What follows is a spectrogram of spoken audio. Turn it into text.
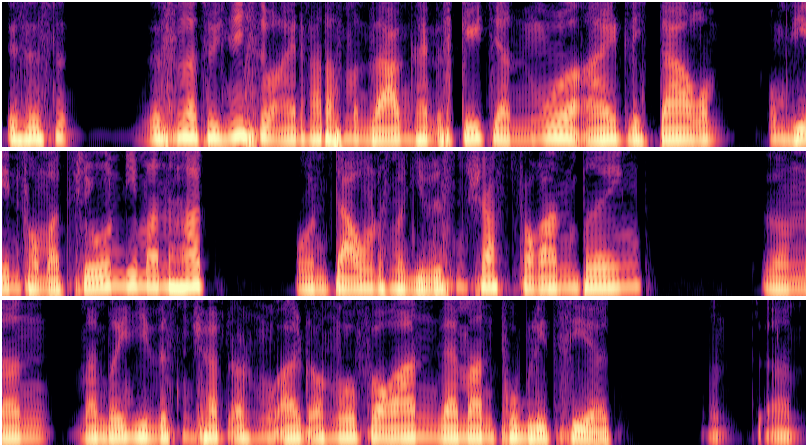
es ist, es ist natürlich nicht so einfach, dass man sagen kann, es geht ja nur eigentlich darum, um die Informationen, die man hat und darum, dass man die Wissenschaft voranbringt, sondern man bringt die Wissenschaft auch nur, halt auch nur voran, wenn man publiziert. Und ähm,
